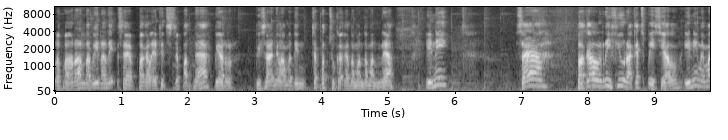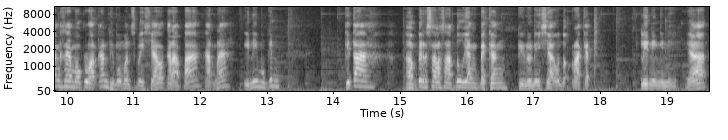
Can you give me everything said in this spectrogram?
lebaran tapi nanti saya bakal edit secepatnya biar bisa nyelamatin cepat juga ke teman-teman ya. Ini saya bakal review raket spesial. Ini memang saya mau keluarkan di momen spesial. Kenapa? Karena ini mungkin kita hampir salah satu yang pegang di Indonesia untuk raket Lining ini ya.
